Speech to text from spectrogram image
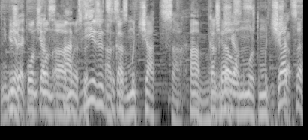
Не бежать, Нет, он, он, мчаться. а, А, мы- движется а как со- мчаться. А, Когда мчаться. он может мчаться.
